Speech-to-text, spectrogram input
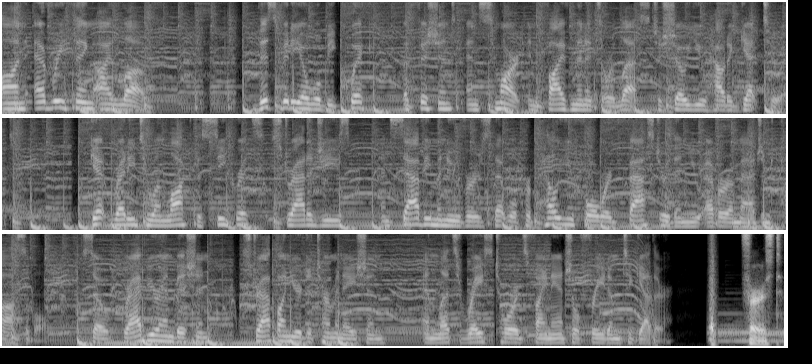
On everything I love. This video will be quick, efficient, and smart in 5 minutes or less to show you how to get to it. Get ready to unlock the secrets, strategies, and savvy maneuvers that will propel you forward faster than you ever imagined possible. So grab your ambition, strap on your determination, and let's race towards financial freedom together. First,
